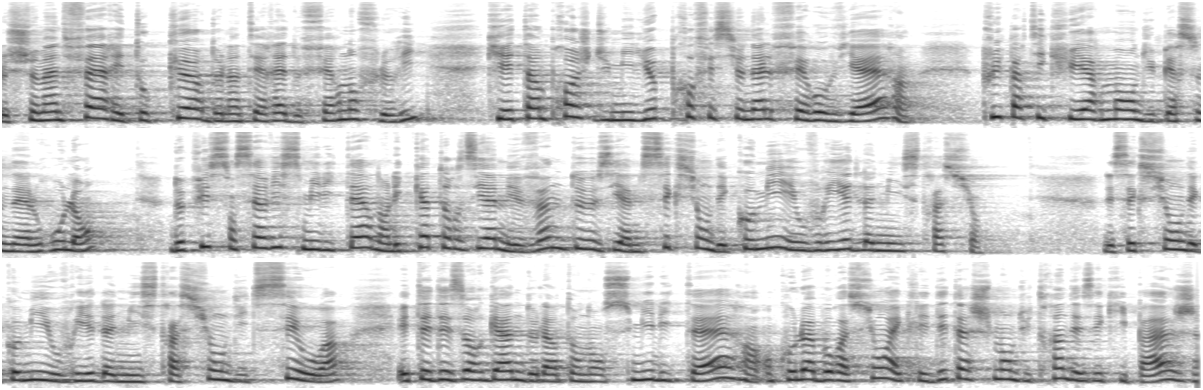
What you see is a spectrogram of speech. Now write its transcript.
Le chemin de fer est au cœur de l'intérêt de Fernand Fleury, qui est un proche du milieu professionnel ferroviaire, plus particulièrement du personnel roulant, depuis son service militaire dans les 14e et 22e sections des commis et ouvriers de l'administration. Les sections des commis et ouvriers de l'administration, dites COA, étaient des organes de l'intendance militaire en collaboration avec les détachements du train des équipages.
